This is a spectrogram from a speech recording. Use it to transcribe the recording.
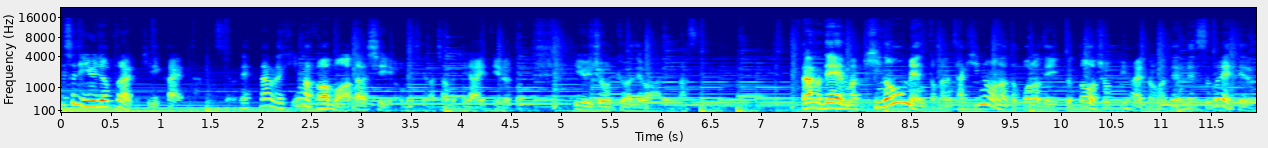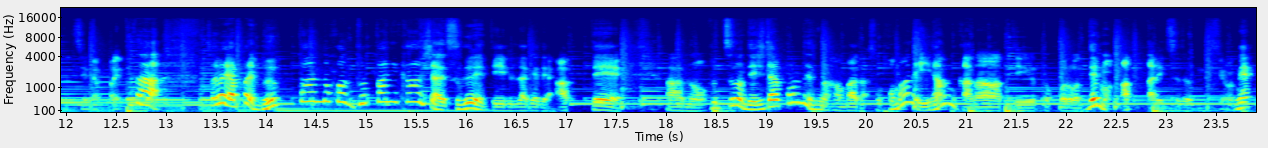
でそれで有料プランに切り替えたんですよね。なので、今はもう新しいお店がちゃんと開いているという状況ではあります。なので、まあ、機能面とかね、多機能なところでいくと、ショッピファイの方が全然優れてるんですよ、やっぱり。ただ、それはやっぱり物販の、物販に関しては優れているだけであって、あの、普通のデジタルコンテンツの販売がそこまでいらんかなっていうところでもあったりするんですよね。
